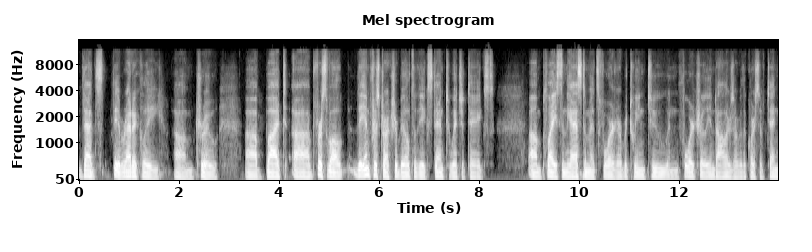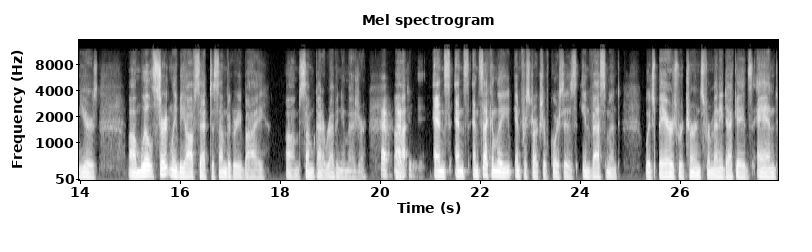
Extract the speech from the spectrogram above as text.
that's theoretically um, true. Uh, but uh, first of all, the infrastructure bill, to the extent to which it takes um, place, and the estimates for it are between two and four trillion dollars over the course of ten years um, will certainly be offset to some degree by um, some kind of revenue measure. Uh, and and and secondly, infrastructure, of course, is investment, which bears returns for many decades. And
